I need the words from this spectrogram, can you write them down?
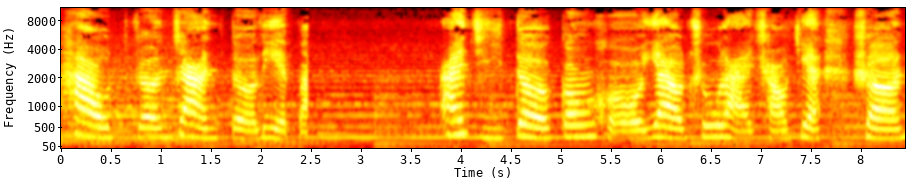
好征战的列邦。埃及的公侯要出来朝见神，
